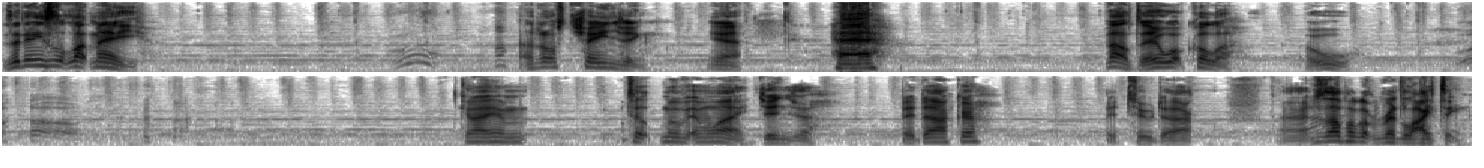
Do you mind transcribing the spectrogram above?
Does any of these look like me? I don't know what's changing. Yeah. Hair. That'll do. What colour? Oh. Can I um tilt move it away? Ginger. Bit darker. Bit too dark. Uh, just help I've got red lighting.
